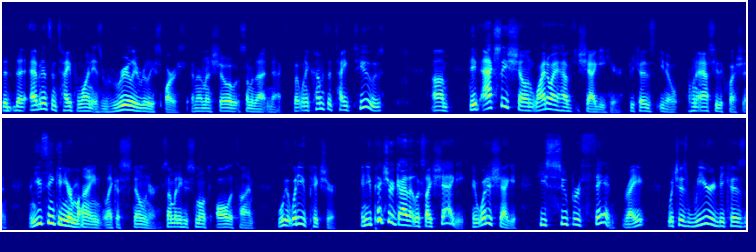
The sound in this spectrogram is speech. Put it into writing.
The, the evidence in type 1 is really, really sparse, and I'm going to show some of that next. But when it comes to type 2s, um, they've actually shown, why do I have Shaggy here? Because, you know, I'm going to ask you the question. And you think in your mind like a stoner, somebody who smokes all the time, what do you picture? And you picture a guy that looks like Shaggy. And what is Shaggy? He's super thin, right? Which is weird because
